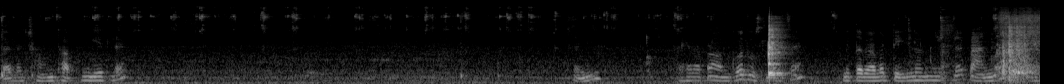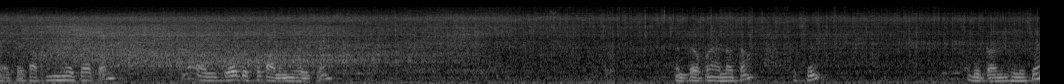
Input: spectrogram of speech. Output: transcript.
त्याला छान थापून घेतलं आहे आणि ह्याला आपण अंग उचलायचं आहे मी तव्यावर तेल घालून घेतलं आहे पॅनवर ह्याचं टाकून घ्यायचं आपण. अगद असं काढून घ्यायचं. नंतर आपण याला आता असे बोटाने थोडंसं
